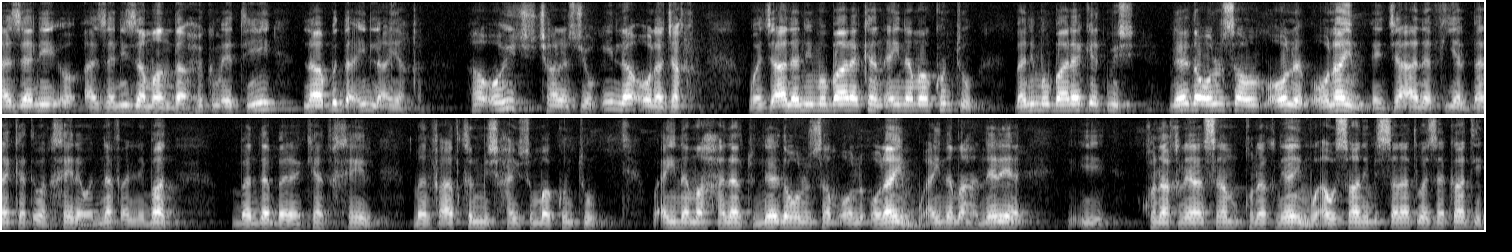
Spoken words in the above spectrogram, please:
ezeli, ezeli zamanda hükmettiği la budda illa yakın. Ha o hiç çaresi yok. İlla olacak. Ve cealeni mübareken eynema kuntu. Beni mübarek etmiş. Nerede olursa ol, olayım. E ceale fiyel berekete vel hayre vel nef'el ibad. Bende bereket, hayır, menfaat kılmış haysuma kuntu. Ve eynema halaltu. Nerede olursam ol, olayım. Ve eynema nereye e, konaklayarsam konaklayayım. Ve evsani bis salati ve zekati.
